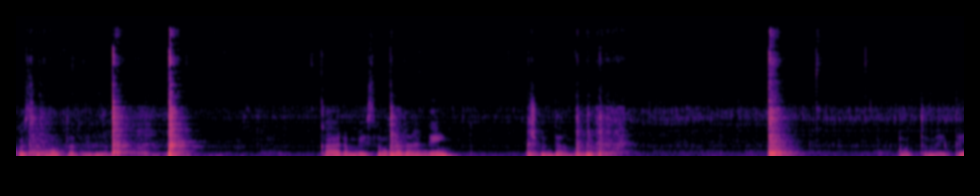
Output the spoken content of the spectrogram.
కొంచెం మూత వేద్దాం కారం వేసాం కదండి. చూద్దాము. మొత్తం అయితే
